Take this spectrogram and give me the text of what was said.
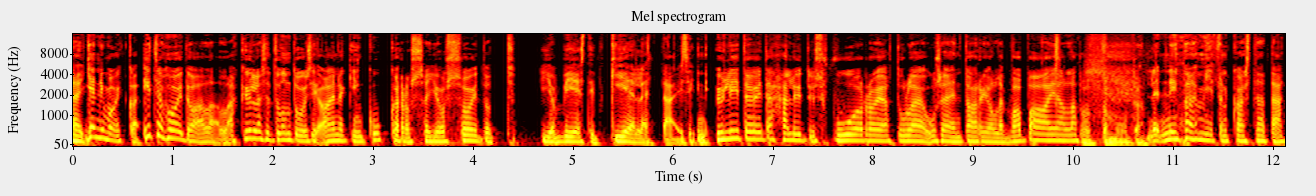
Äh, Jenni moikka. Itse hoitoalalla. Kyllä se tuntuisi ainakin kukkarossa, jos soitot ja viestit kiellettäisiin. Ylitöitä, hälytysvuoroja tulee usein tarjolle vapaa-ajalla. Totta muuten. Le- Niin mä en miettinyt kanssa tätä.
